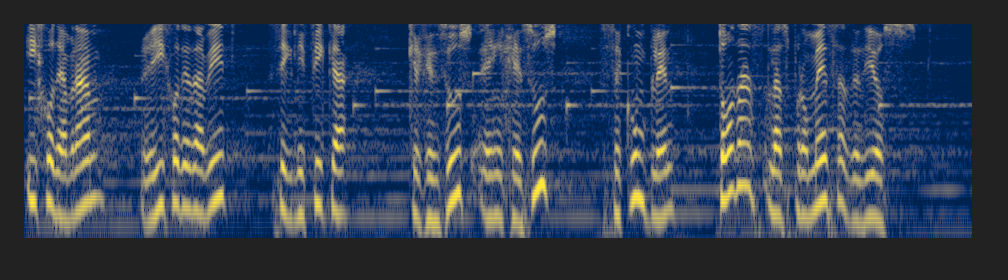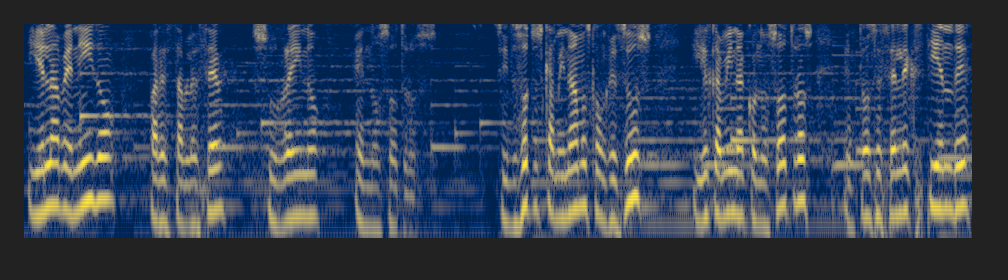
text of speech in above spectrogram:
hijo de Abraham e hijo de David, significa que Jesús, en Jesús se cumplen todas las promesas de Dios y Él ha venido para establecer su reino en nosotros. Si nosotros caminamos con Jesús y Él camina con nosotros, entonces Él extiende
